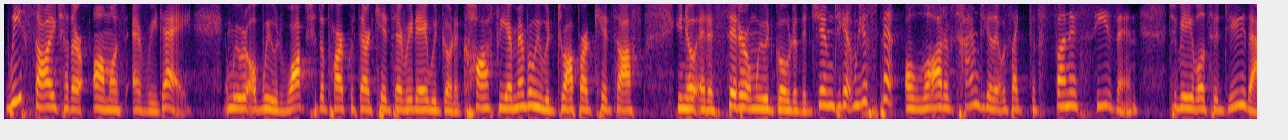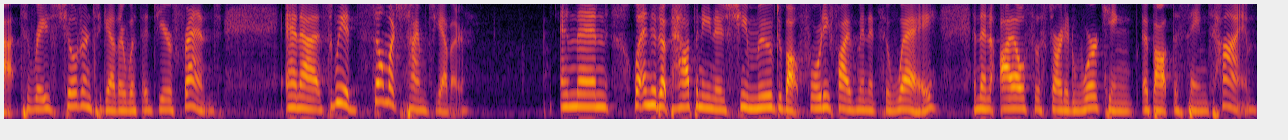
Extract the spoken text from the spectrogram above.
we saw each other almost every day. And we would, we would walk to the park with our kids every day. We'd go to coffee. I remember we would drop our kids off, you know, at a sitter and we would go to the gym together. We just spent a lot of time together. It was like the funnest season to be able to do that, to raise children together with a dear friend. And uh, so we had so much time together. And then what ended up happening is she moved about 45 minutes away. And then I also started working about the same time.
